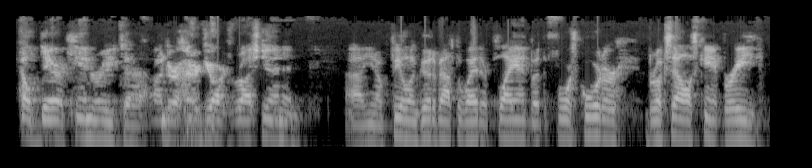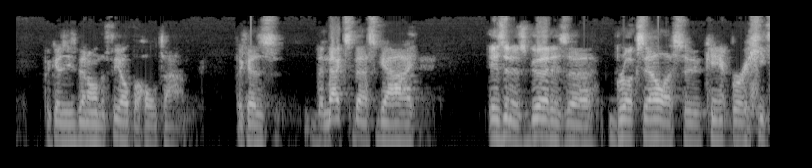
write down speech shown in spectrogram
held Derrick Henry to under 100 yards rushing and uh, you know feeling good about the way they're playing, but the fourth quarter, Brooks Ellis can't breathe because he's been on the field the whole time because the next best guy isn't as good as a Brooks Ellis who can't breathe.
